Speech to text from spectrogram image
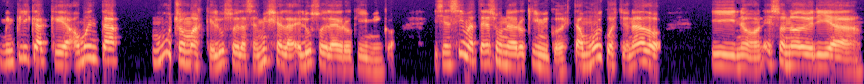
implica que aumenta mucho más que el uso de la semilla el uso del agroquímico. Y si encima tenés un agroquímico que está muy cuestionado, y no, eso no debería,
